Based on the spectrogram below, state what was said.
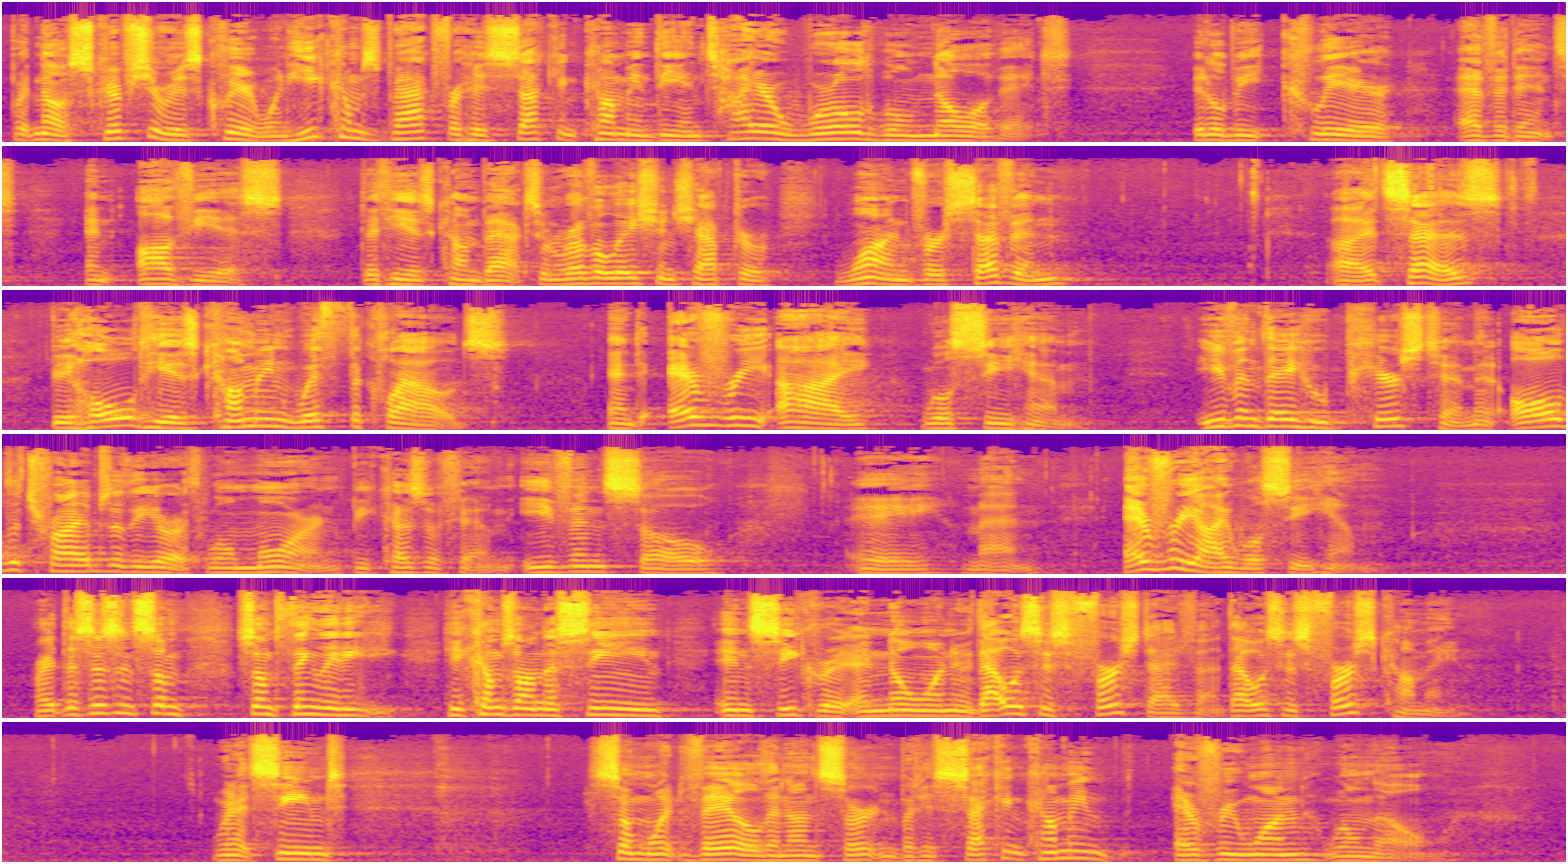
But no, Scripture is clear. When he comes back for his second coming, the entire world will know of it. It'll be clear, evident, and obvious that he has come back. So in Revelation chapter 1, verse 7, uh, it says, Behold, he is coming with the clouds, and every eye will see him. Even they who pierced him, and all the tribes of the earth will mourn because of him. Even so, amen. Every eye will see him. Right? This isn't some something that he, he comes on the scene in secret and no one knew. That was his first advent. That was his first coming. When it seemed somewhat veiled and uncertain, but his second coming, everyone will know.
